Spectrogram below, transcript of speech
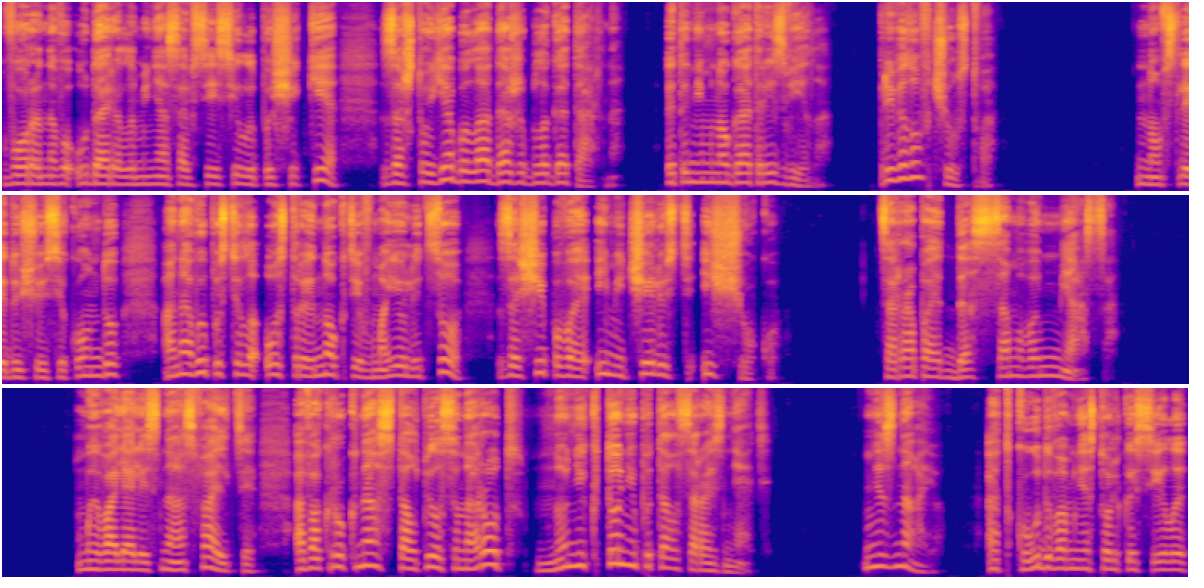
Воронова ударила меня со всей силы по щеке, за что я была даже благодарна. Это немного отрезвило, привело в чувство — но в следующую секунду она выпустила острые ногти в моё лицо, защипывая ими челюсть и щеку, царапая до самого мяса. Мы валялись на асфальте, а вокруг нас столпился народ, но никто не пытался разнять. Не знаю, откуда во мне столько силы,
